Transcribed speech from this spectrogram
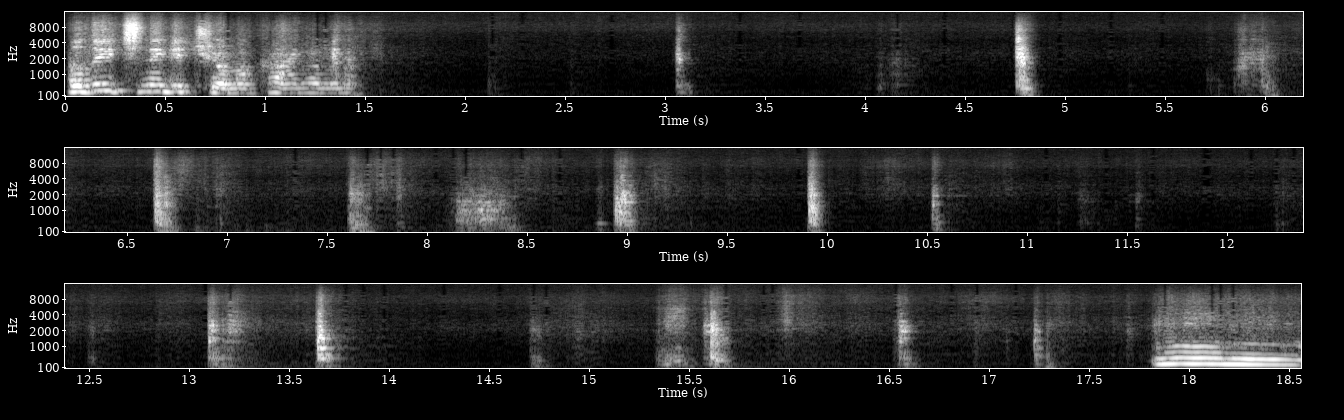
Tadı içine geçiyor makarnanın. Hmm.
